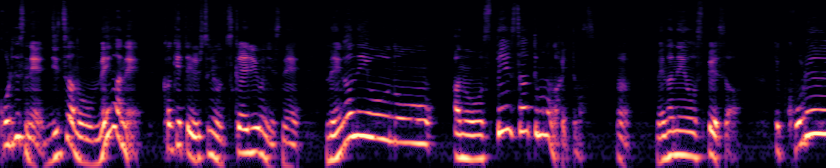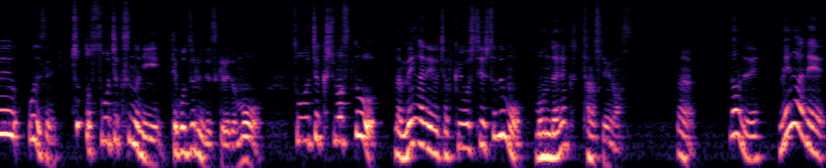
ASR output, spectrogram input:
これですね実はあの眼鏡かけてる人にも使えるようにですね眼鏡用のあのスペーサーってものが入ってます、うん、眼鏡用スペーサー。でこれをですねちょっと装着するのに手こずるんですけれども装着しますとな眼鏡を着用してる人でも問題なく楽しめます、うん、なのでね眼鏡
